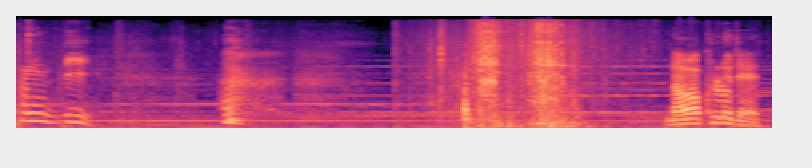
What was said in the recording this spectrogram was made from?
상디 아. 나와 클로젯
